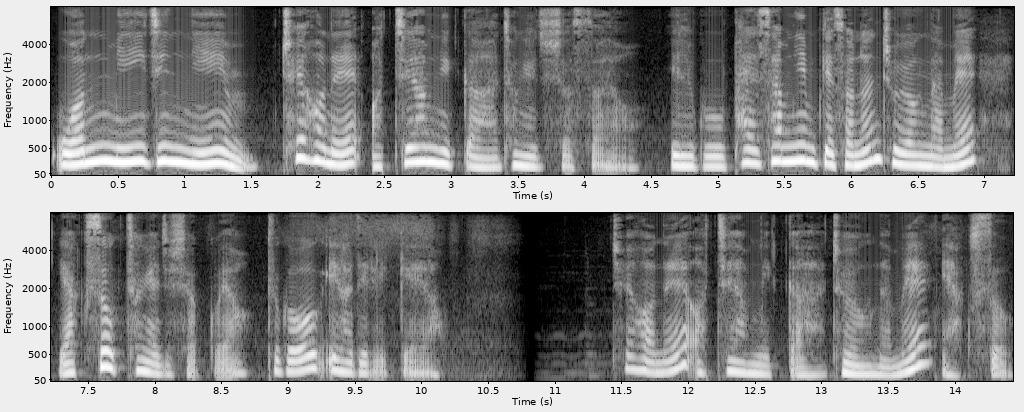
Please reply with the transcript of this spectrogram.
원미진님, 최헌의 어찌합니까? 정해주셨어요. 1983님께서는 조영남의 약속 청해 주셨고요. 두 곡 이어드릴게요. 최헌의 어찌합니까? 조영남의 약속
